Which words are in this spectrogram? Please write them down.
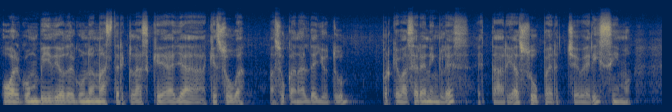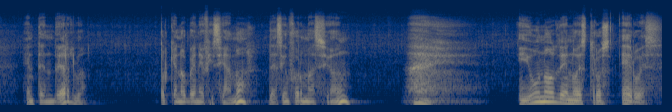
o algún vídeo de alguna masterclass que haya que suba a su canal de YouTube, porque va a ser en inglés, estaría súper chéverísimo entenderlo, porque nos beneficiamos de esa información. Y uno de nuestros héroes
